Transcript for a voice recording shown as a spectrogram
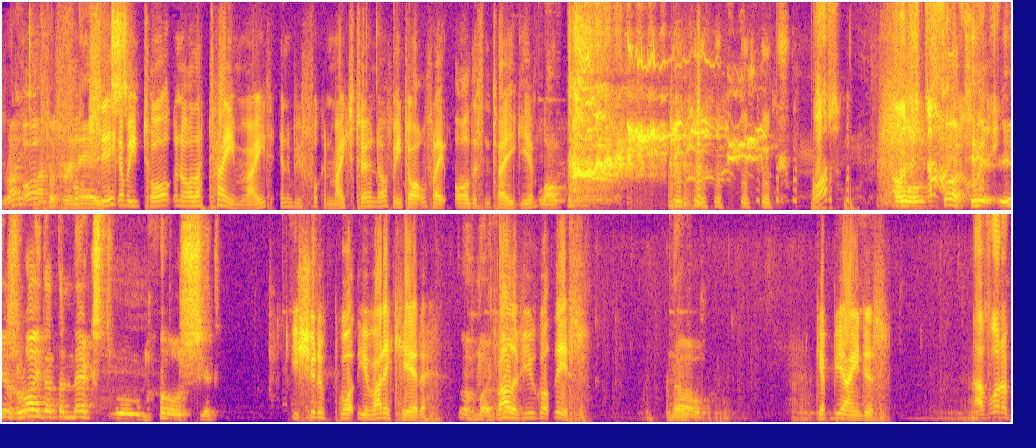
Right Oh, under for fuck's sake, I've been talking all that time, right? And my fucking mic's turned off. I've been talking for like all this entire game. Lol. What? oh, oh just fuck, he, already. he's right at the next room. Oh shit. You should have got the eradicator. Oh my Val, god. have you got this? No. Get behind us. I've got a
